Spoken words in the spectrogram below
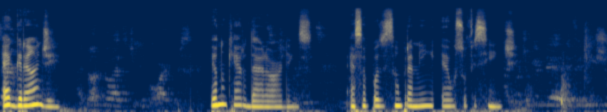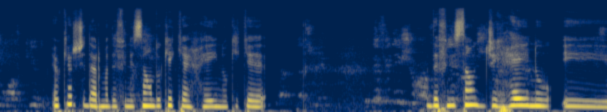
é grande. Eu não quero dar ordens. Essa posição para mim é o suficiente. Eu quero te dar uma definição do que, que é reino, o que, que é. Definição de reino e,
